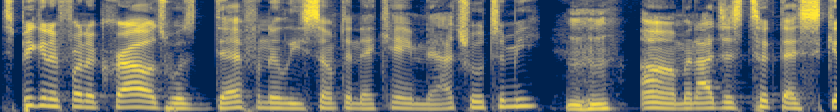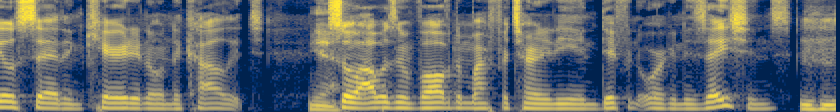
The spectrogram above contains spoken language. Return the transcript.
speaking in front of crowds was definitely something that came natural to me. hmm Um, and I just took that skill set and carried it on to college. Yeah. So I was involved in my fraternity in different organizations, hmm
